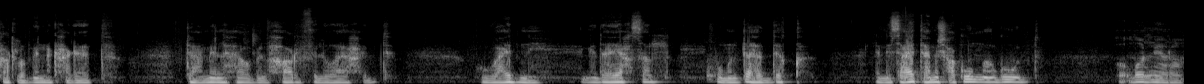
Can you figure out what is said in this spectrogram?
هطلب منك حاجات تعملها وبالحرف الواحد. ووعدني إن ده يحصل بمنتهى الدقة. لأن ساعتها مش هكون موجود. أمرني يا راغب.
